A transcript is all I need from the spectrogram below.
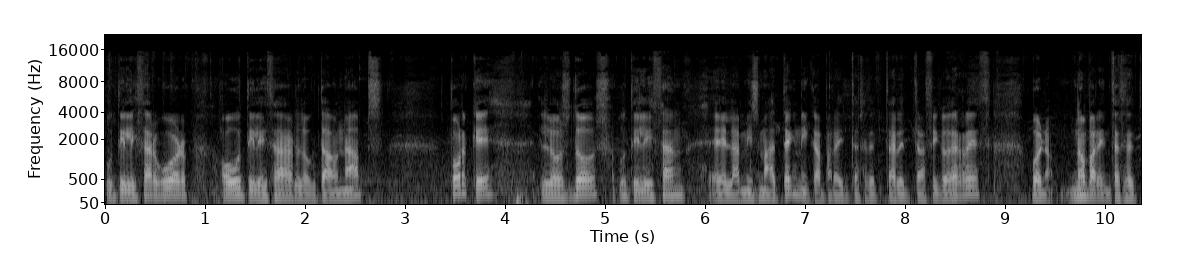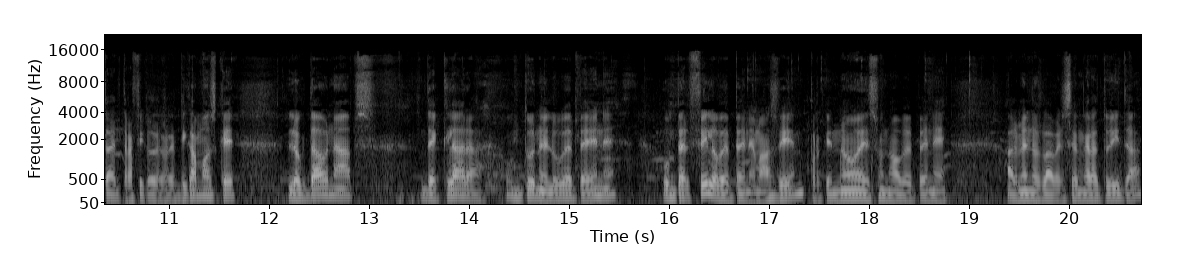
utilizar Warp o utilizar Lockdown Apps porque los dos utilizan eh, la misma técnica para interceptar el tráfico de red. Bueno, no para interceptar el tráfico de red. Digamos que Lockdown Apps declara un túnel VPN, un perfil VPN más bien, porque no es una VPN, al menos la versión gratuita,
